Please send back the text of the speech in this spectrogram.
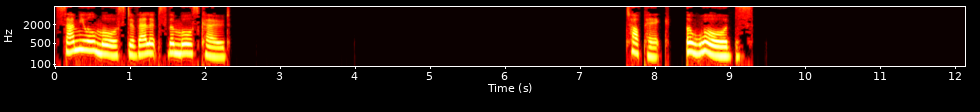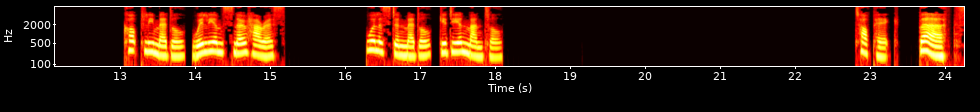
Samuel Morse develops the Morse code. Topic: Awards Copley Medal, William Snow Harris Wollaston Medal, Gideon Mantell Topic: Births.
